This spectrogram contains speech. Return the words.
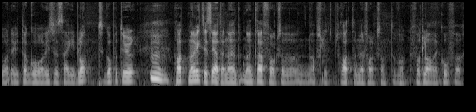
både ute og gå og vise seg i blått, gå på tur. Prate, men det viktigste er at når en, når en treffer folk, så absolutt prate med folk sant? og for- forklare hvorfor.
